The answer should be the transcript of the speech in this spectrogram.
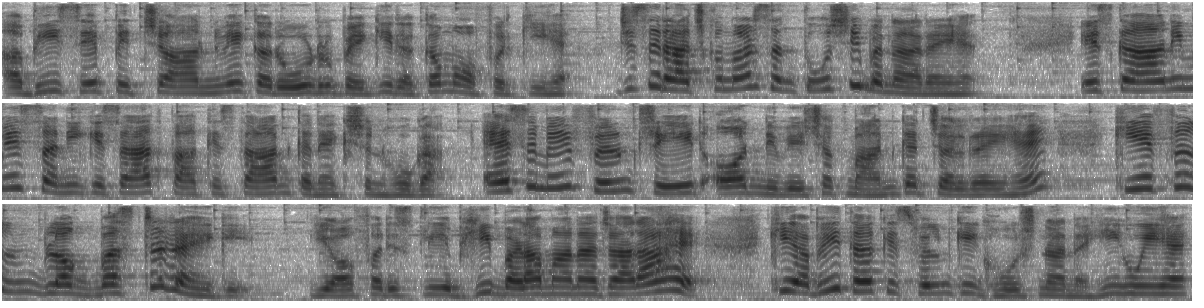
अभी से पिचानवे करोड़ रुपए की रकम ऑफ़र की है, जिसे राजकुमार संतोषी बना रहे हैं। इस कहानी में सनी के साथ पाकिस्तान कनेक्शन होगा। ऐसे में फ़िल्म ट्रेड और निवेशक मानकर चल रहे हैं कि ये फ़िल्म ब्लॉकबस्टर रहेगी। ये ऑफ़र इसलिए भी बड़ा माना जा रहा है कि अभी तक इस फ़िल्म की घोषणा नहीं हुई है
